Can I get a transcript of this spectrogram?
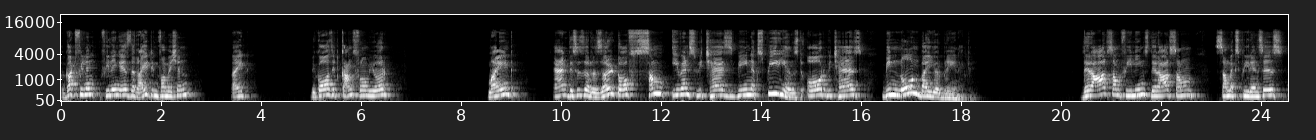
A gut feeling feeling is the right information right because it comes from your mind and this is a result of some events which has been experienced or which has been known by your brain actually there are some feelings there are some some experiences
